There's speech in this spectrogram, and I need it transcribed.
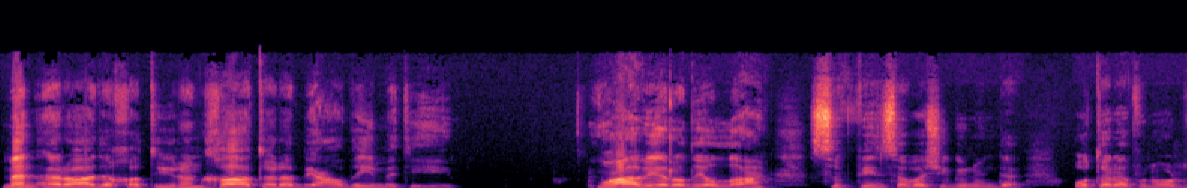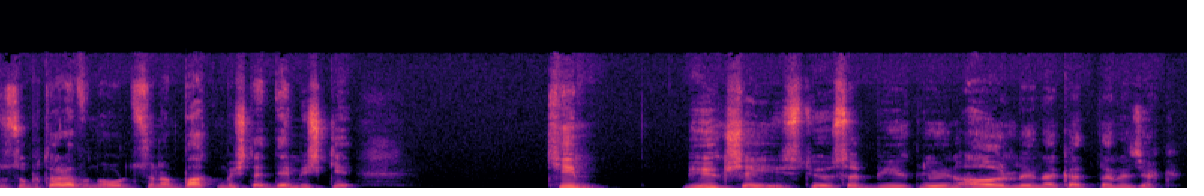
men erade hatiran khâtara bi'azîmetihi Muaviye radıyallahu anh Sıffin savaşı gününde o tarafın ordusu bu tarafın ordusuna bakmış da demiş ki kim büyük şey istiyorsa büyüklüğün ağırlığına katlanacak.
